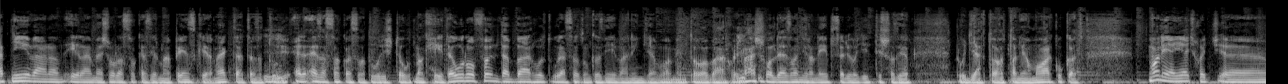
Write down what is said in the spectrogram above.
Hát nyilván az élelmes olaszok ezért már pénzt kérnek, tehát ez a, túri, mm. ez a szakasz a turistaútnak 7 euró fönt, de bárhol túrázhatunk, az nyilván ingyen van, mint ahol bárhogy máshol, de ez annyira népszerű, hogy itt is azért tudják tartani a markukat. Van ilyen jegy, hogy e,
